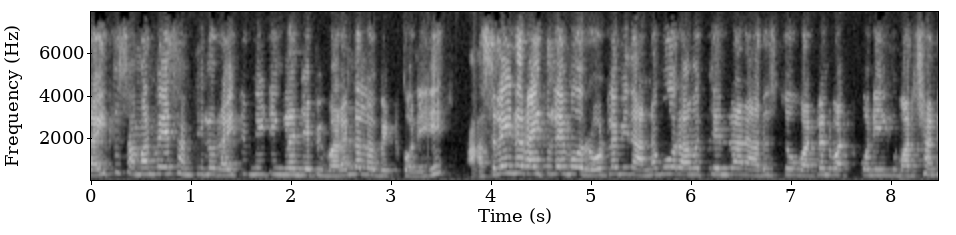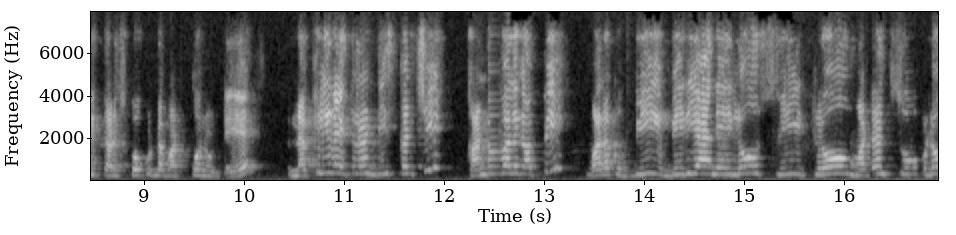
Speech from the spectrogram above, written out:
రైతు సమన్వయ సమితిలో రైతు మీటింగ్లు అని చెప్పి వరంగల్లో పెట్టుకొని అసలైన రైతులేమో రోడ్ల మీద అన్నమో రామచంద్ర అని అరుస్తూ వడ్లను పట్టుకొని వర్షానికి తడిచిపోకుండా పట్టుకొని ఉంటే నకిలీ రైతులను తీసుకొచ్చి కండువలు కప్పి వాళ్ళకు బి బిర్యానీలు స్వీట్లు మటన్ సూపులు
